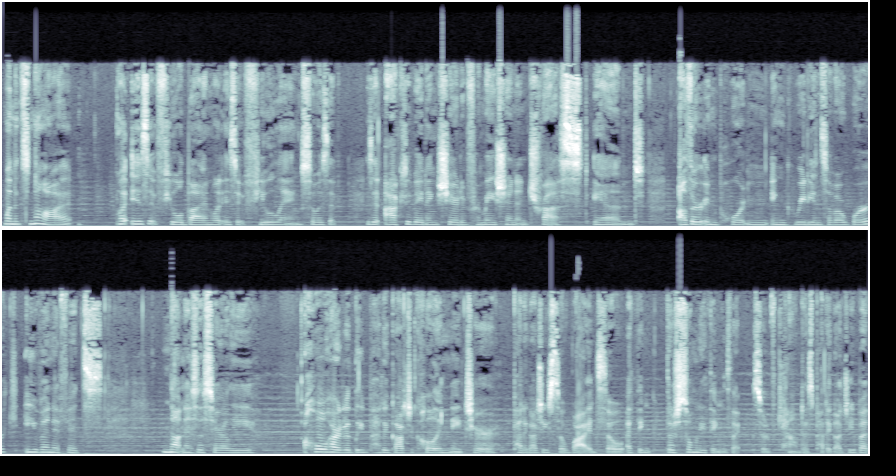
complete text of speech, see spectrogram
when it's not, what is it fueled by and what is it fueling? So is it is it activating shared information and trust and other important ingredients of our work, even if it's not necessarily wholeheartedly pedagogical in nature. Pedagogy is so wide, so I think there's so many things that sort of count as pedagogy, but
